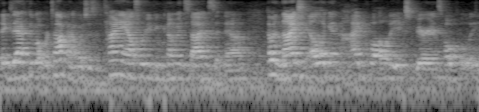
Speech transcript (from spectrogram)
exactly what we're talking about, which is a tiny house where you can come inside and sit down, have a nice, elegant, high-quality experience, hopefully,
